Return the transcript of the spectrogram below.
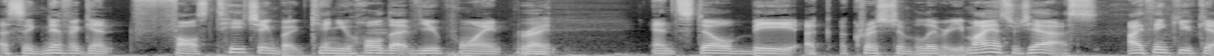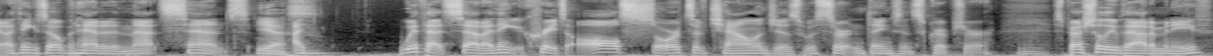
a significant false teaching, but can you hold that viewpoint Right. and still be a, a Christian believer? My answer is yes. I think you can. I think it's open-handed in that sense. Yes. I, with that said, I think it creates all sorts of challenges with certain things in Scripture, especially with Adam and Eve,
